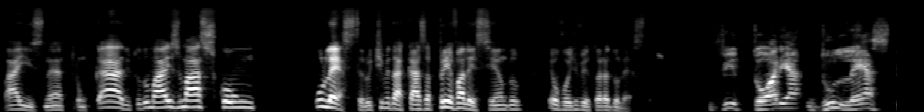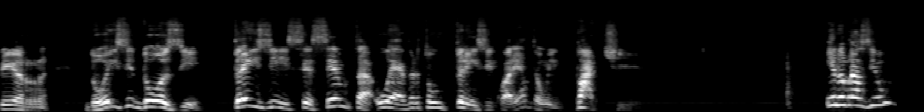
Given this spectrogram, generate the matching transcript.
mais, né, truncado e tudo mais, mas com o Leicester, o time da casa prevalecendo, eu vou de vitória do Leicester. Vitória do Leicester. 2 e 12. 3 e 60. O Everton, 3 e 40. Um empate. E no Brasil,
